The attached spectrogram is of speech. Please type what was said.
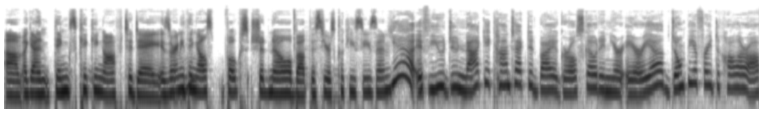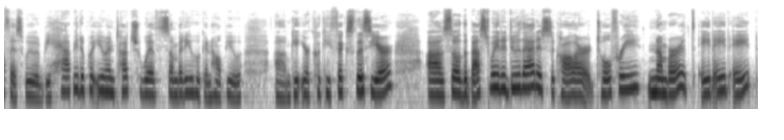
Um, again, things kicking off today. Is there anything else folks should know about this year's cookie season? Yeah, if you do not get contacted by a Girl Scout in your area, don't be afraid to call our office. We would be happy to put you in touch with somebody who can help you um, get your cookie fix this year. Uh, so the best way to do that is to call our toll free number. It's 888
